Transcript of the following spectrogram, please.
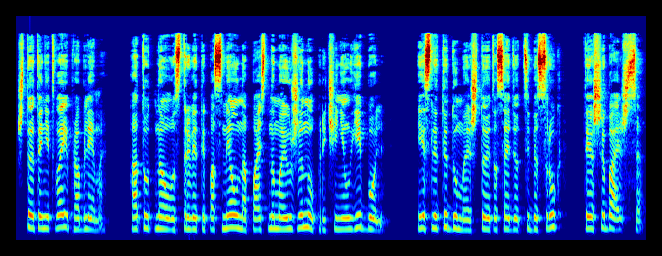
Что это не твои проблемы. А тут на острове ты посмел напасть на мою жену, причинил ей боль. Если ты думаешь, что это сойдет тебе с рук, ты ошибаешься».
